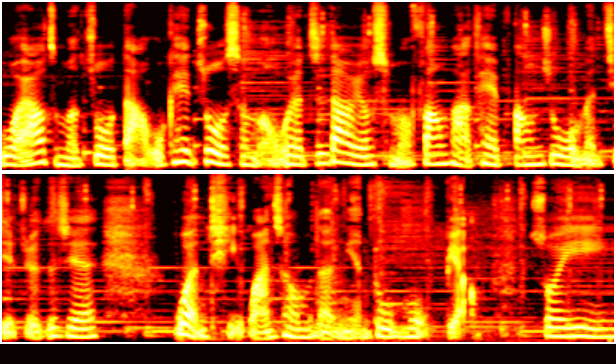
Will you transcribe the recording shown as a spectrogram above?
我要怎么做到？我可以做什么？我也知道有什么方法可以帮助我们解决这些问题，完成我们的年度目标。所以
